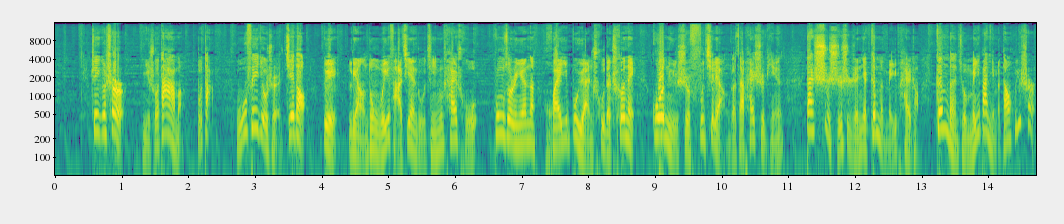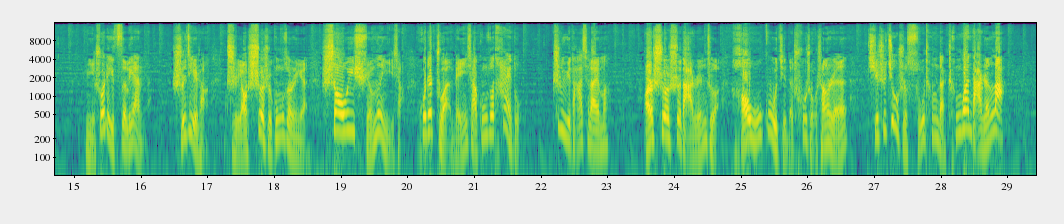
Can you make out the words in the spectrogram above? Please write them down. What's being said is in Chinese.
这个事儿你说大吗？不大，无非就是街道对两栋违法建筑进行拆除，工作人员呢怀疑不远处的车内郭女士夫妻两个在拍视频，但事实是人家根本没拍照，根本就没把你们当回事儿。你说这自恋的，实际上只要涉事工作人员稍微询问一下或者转变一下工作态度，至于打起来吗？而涉事打人者毫无顾忌的出手伤人，其实就是俗称的城管打人啦。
